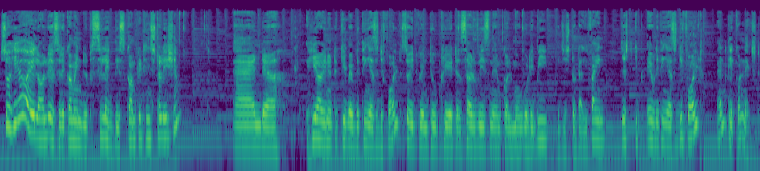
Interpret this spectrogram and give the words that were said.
so here I'll always recommend you to select this complete installation and uh, here you need to keep everything as default so it's going to create a service name called MongoDB which is totally fine just keep everything as default and click on next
